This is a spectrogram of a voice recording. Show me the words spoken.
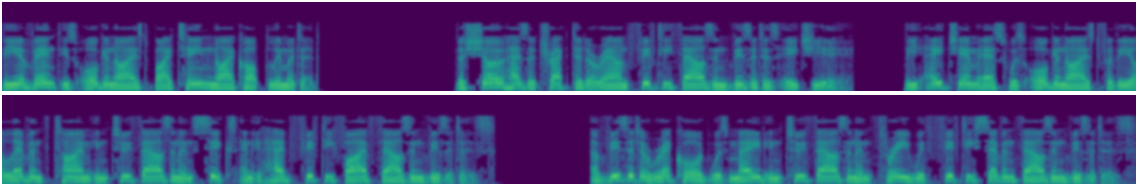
The event is organized by Team Nycop Limited. The show has attracted around 50,000 visitors each year. The HMS was organized for the 11th time in 2006 and it had 55,000 visitors. A visitor record was made in 2003 with 57,000 visitors.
